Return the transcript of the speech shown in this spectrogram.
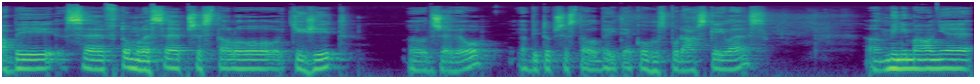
aby se v tom lese přestalo těžit uh, dřevo, aby to přestalo být jako hospodářský les minimálně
